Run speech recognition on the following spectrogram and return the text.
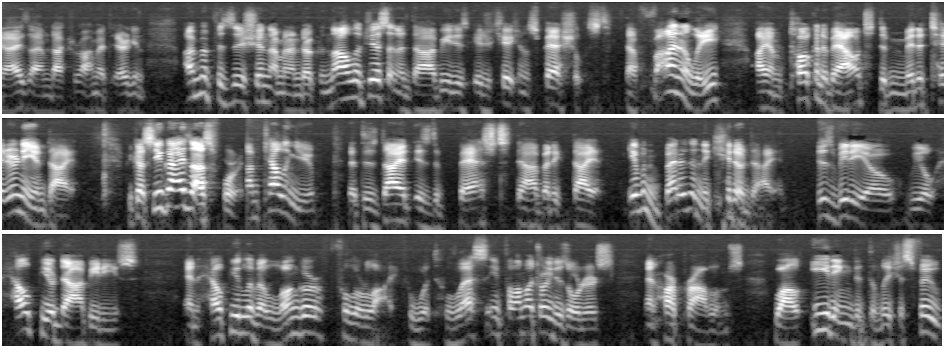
guys, I'm Dr. Ahmet Ergin. I'm a physician, I'm an endocrinologist, and a diabetes education specialist. Now, finally, I am talking about the Mediterranean diet because you guys asked for it. I'm telling you that this diet is the best diabetic diet, even better than the keto diet. This video will help your diabetes and help you live a longer, fuller life with less inflammatory disorders and heart problems while eating the delicious food.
